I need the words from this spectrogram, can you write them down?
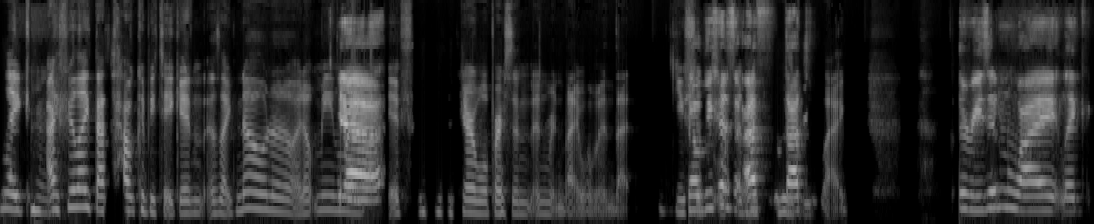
Like, Mhm. I feel like that's how it could be taken as like, no, no, no, I don't mean Yeah. like if he's a terrible person and written by a woman that you No, should because that's a that's- green flag. The reason why like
